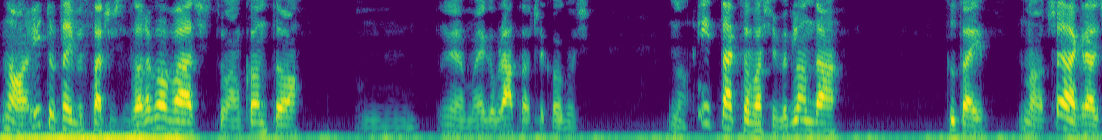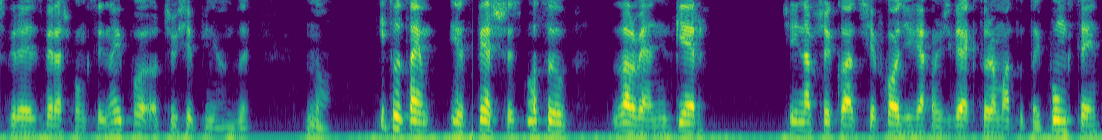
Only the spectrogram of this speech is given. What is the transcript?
No i tutaj wystarczy się zalogować. Tu mam konto. Mm, Nie wiem, mojego brata czy kogoś. No i tak to właśnie wygląda. Tutaj, no, trzeba grać w gry, zbierać punkty, no i po, oczywiście pieniądze. No. I tutaj jest pierwszy sposób, zarabianie z gier. Czyli na przykład się wchodzi w jakąś grę, która ma tutaj punkty.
